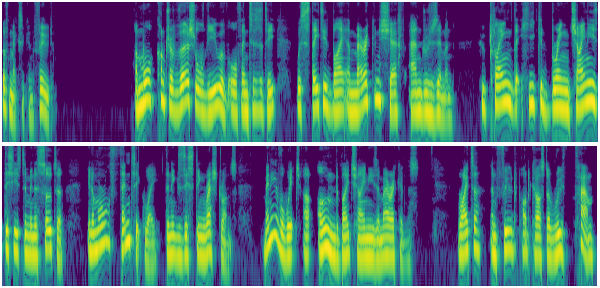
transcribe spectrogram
of Mexican food. A more controversial view of authenticity was stated by American chef Andrew Zimmern, who claimed that he could bring Chinese dishes to Minnesota in a more authentic way than existing restaurants, many of which are owned by Chinese Americans. Writer and food podcaster Ruth Tam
